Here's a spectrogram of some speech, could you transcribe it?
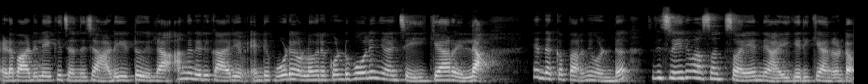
ഇടപാടിലേക്ക് ചെന്ന് ചാടിയിട്ടുമില്ല. അങ്ങനെ ഒരു കാര്യം എന്റെ കൂടെ ഉള്ളവരെ കൊണ്ട് പോലും ഞാൻ ചെയ്യിക്കാറില്ല. എന്നൊക്കെ പറഞ്ഞുകൊണ്ട് ശ്രീനിവാസൻ സ്വയം ന്യായീകരിക്കുകയാണ് കേട്ടോ.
